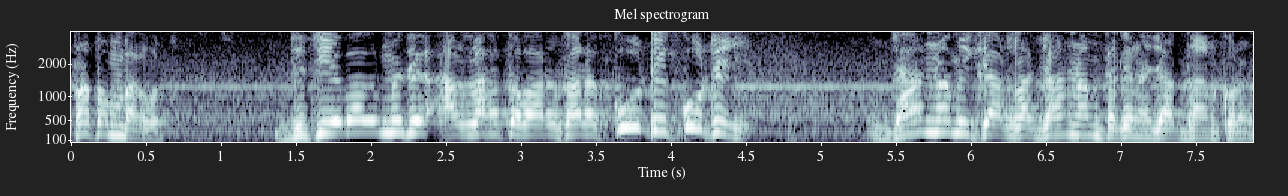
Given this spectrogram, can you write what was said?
প্রথম ভাগত দ্বিতীয় ভাগের মধ্যে আল্লাহ তবার তারা কোটি কোটি জাহান্নামীকে আল্লাহ জাহান্নাম থেকে নাজাত দান করেন।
